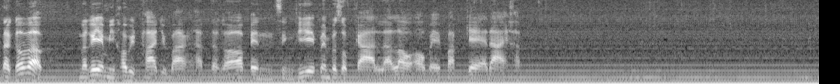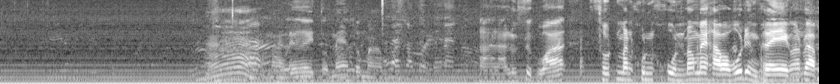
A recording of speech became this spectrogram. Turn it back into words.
แต่ก็แบบมันก็ยังมีข้อผิดพลาดอยู่บ้างครับ แต่ก็เป็นสิ่งที่เป็นประสบการณ์แล้วเราเอาไปปรับแก้ได้ครับ อ่ามาเลยตัวแม่ตัวมา สึกว่าชุดมันคุ้นๆบ้างไหมครับพอพูดถึงเพลงมันแบบ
